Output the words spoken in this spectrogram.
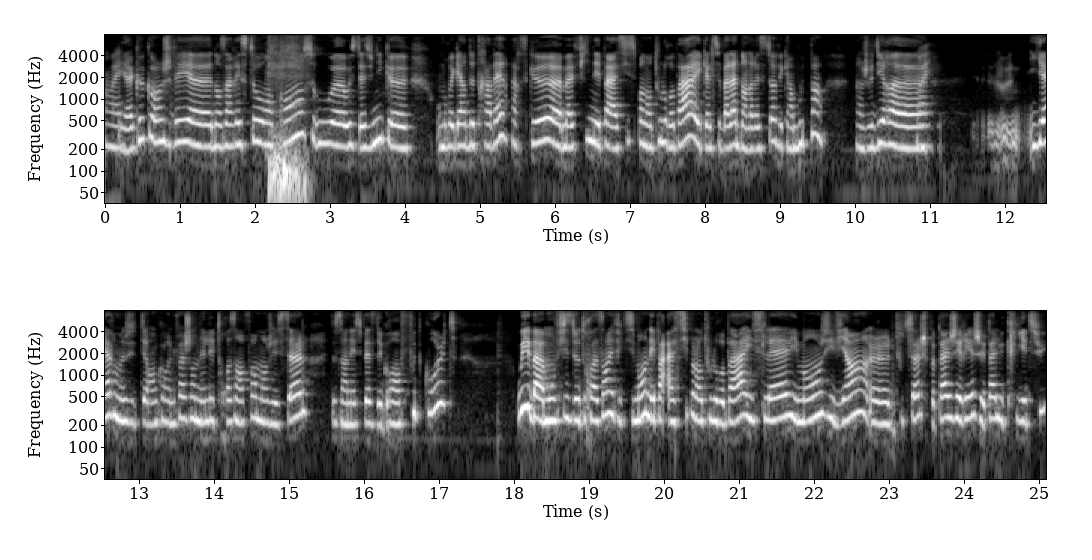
Il n'y a que quand je vais euh, dans un resto en France ou euh, aux États-Unis que on me regarde de travers parce que euh, ma fille n'est pas assise pendant tout le repas et qu'elle se balade dans le resto avec un bout de pain. Enfin, je veux dire, hier, j'étais encore une fois, j'en ai les trois enfants manger seuls dans un espèce de grand food court. Oui, bah mon fils de trois ans, effectivement, n'est pas assis pendant tout le repas. Il se lève, il mange, il vient toute seule. Je peux pas gérer, je vais pas lui crier dessus.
